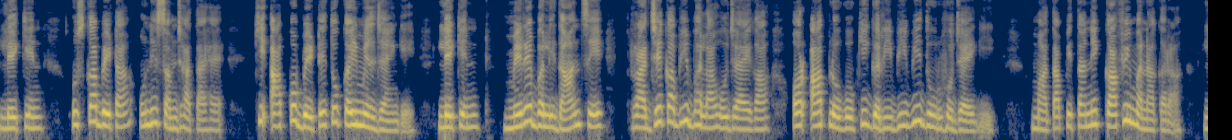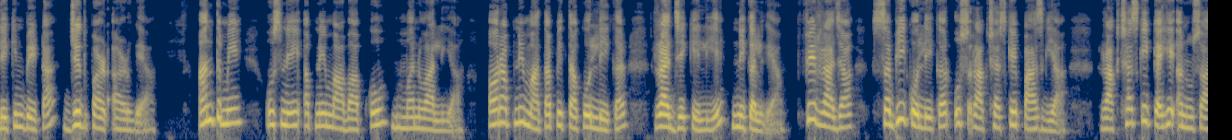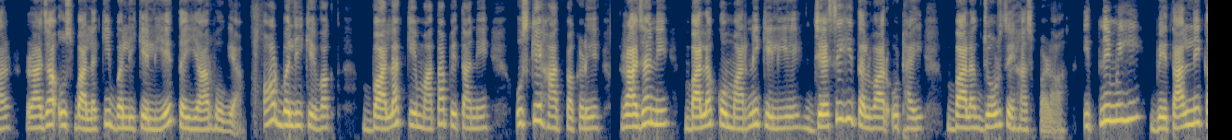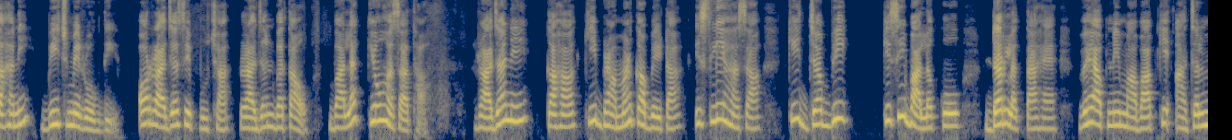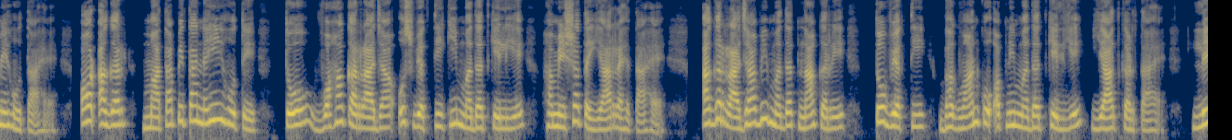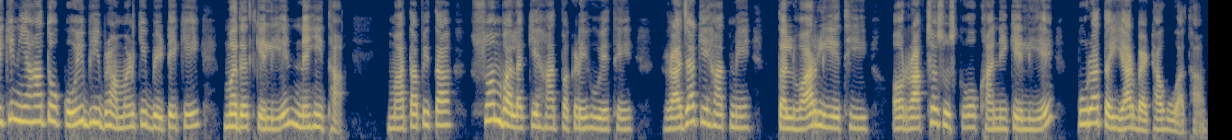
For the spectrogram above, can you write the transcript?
लेकिन उसका बेटा उन्हें समझाता है कि आपको बेटे तो कई मिल जाएँगे, लेकिन मेरे बलिदान से राज्य का भी भला हो जाएगा और आप लोगों की गरीबी भी दूर हो जाएगी। माता पिता ने काफ़ी मना करा, लेकिन बेटा जिद पर अड़ गया। अंत में उसने अपने माँ बाप को मनवा लिया और अपने माता पिता को लेकर राज्य के लिए निकल गया। फिर राजा सभी को लेकर उस राक्षस के पास गया। राक्षस के कहे अनुसार राजा उस बालक की बलि के लिए तैयार हो गया और बलि के वक्त बालक के माता पिता ने उसके हाथ पकड़े। राजा ने बालक को मारने के लिए जैसे ही तलवार उठाई, बालक ज़ोर से हंस पड़ा। इतने में ही बेताल ने कहानी बीच में रोक दी और राजा से पूछा, राजन, बताओ, बालक क्यों हंसा था? राजा ने कहा कि ब्राह्मण का बेटा इसलिए हंसा कि जब भी किसी बालक को डर लगता है वह अपने माँ बाप के आंचल में होता है और अगर माता-पिता नहीं होते, तो वहाँ का राजा उस व्यक्ति की मदद के लिए हमेशा तैयार रहता है। अगर राजा भी मदद ना करे, तो व्यक्ति भगवान को अपनी मदद के लिए याद करता है। लेकिन यहाँ तो कोई भी ब्राह्मण के बेटे की मदद के लिए नहीं था। माता-पिता स्वयं बालक के हाथ पकड़े हुए थे। राजा के हाथ में तलवार लिए थी और राक्षस उसको खाने के लिए पूरा तैयार बैठा हुआ था।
